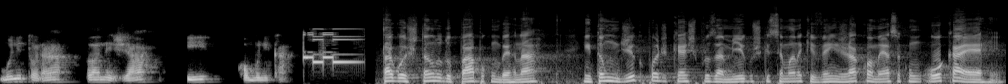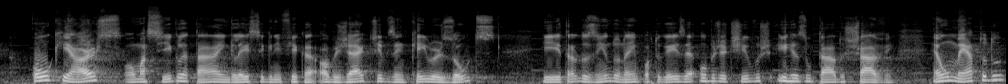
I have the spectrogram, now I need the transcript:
monitorar, planejar e comunicar. Tá gostando do papo com o Bernard? Então indica o podcast para os amigos que semana que vem já começa com OKR. OKRs, ou uma sigla, tá? Em inglês significa Objectives and Key Results. E traduzindo né, em português é objetivos e resultados-chave. É um método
